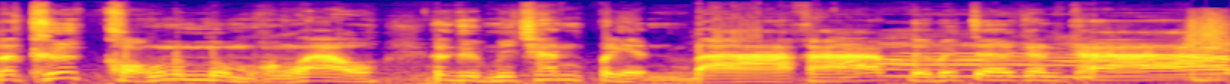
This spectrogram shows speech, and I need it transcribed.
ระทึกของหนุ่มๆของเรา ก็คือมิชชั่นเปลี่ยนบาร์ครับ เดี๋ยวไปเจอกันครับ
